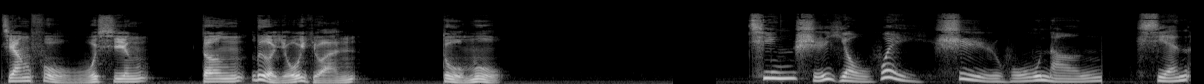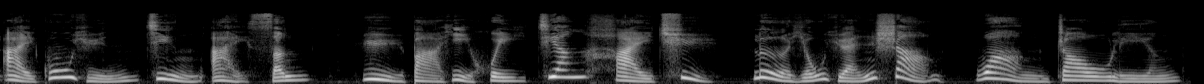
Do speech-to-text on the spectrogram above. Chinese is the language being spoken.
将赴吴兴，登乐游原。杜牧：青史有味是无能，闲爱孤云静爱僧。欲把一挥江海去，乐游原上望昭陵。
